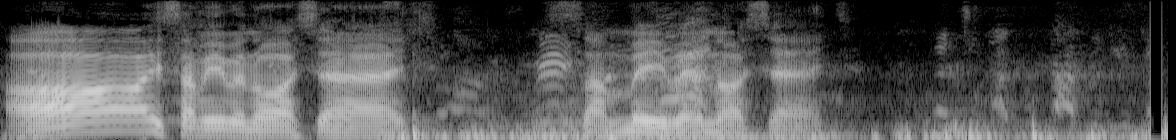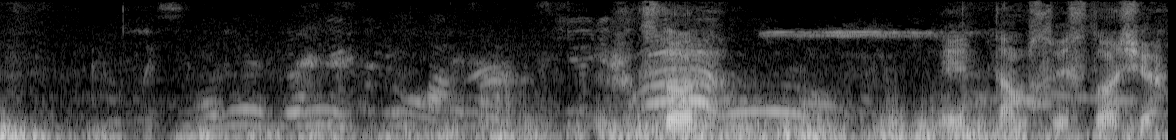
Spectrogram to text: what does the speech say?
Ай, самі виносять. Самі виносять. Сто. І там свисточок.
